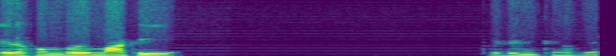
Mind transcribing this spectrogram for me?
এরকম ভাবে মাটি কেটে নিতে হবে।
